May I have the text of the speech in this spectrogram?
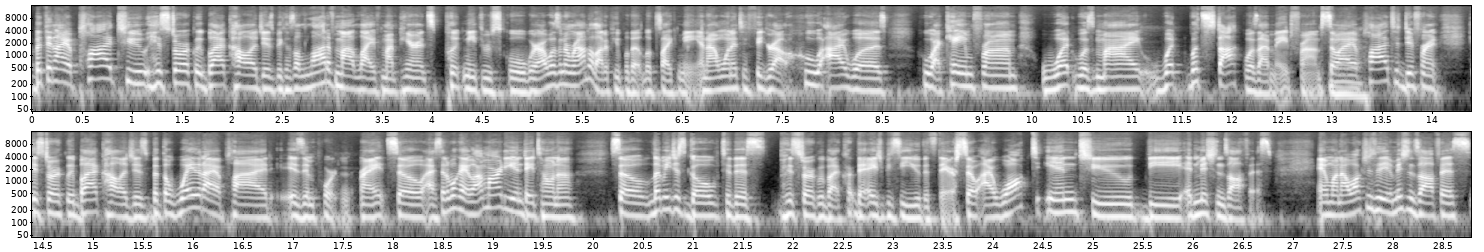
But then I applied to historically black colleges because a lot of my life, my parents put me through school where I wasn't around a lot of people that looked like me. And I wanted to figure out who I was, who I came from, what was my, what, what stock was I made from. So I mm. applied to different historically black colleges, but the way that I applied is important, right? So I said, okay, well, I'm already in Daytona. So let me just go to this historically black, the HBCU that's there. So I walked into the admissions office. And when I walked into the admissions office,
